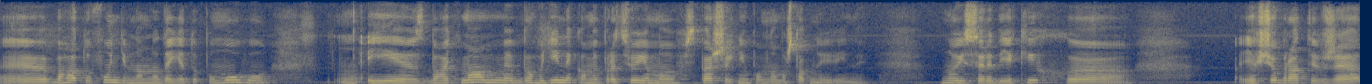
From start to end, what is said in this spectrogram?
Е, Багато фондів нам надає допомогу. І з багатьма ми благодійниками працюємо з перших днів повномасштабної війни. Ну і серед яких, е, якщо брати вже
